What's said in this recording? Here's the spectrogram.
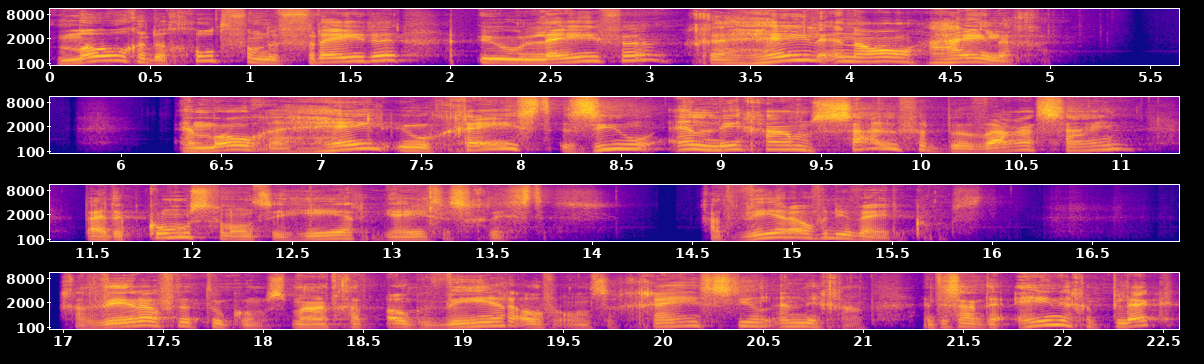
Mogen de God van de vrede uw leven geheel en al heiligen. En mogen heel uw geest, ziel en lichaam zuiver bewaard zijn bij de komst van onze Heer Jezus Christus. Het gaat weer over die wederkomst. Het gaat weer over de toekomst, maar het gaat ook weer over onze geest, ziel en lichaam. Het is eigenlijk de enige plek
